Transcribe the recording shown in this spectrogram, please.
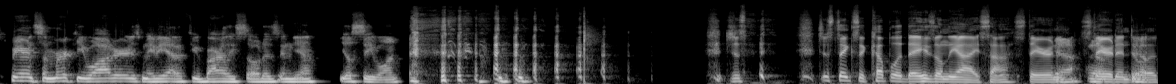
Experience some murky waters. Maybe have a few barley sodas in you. You'll see one. just, just takes a couple of days on the ice, huh? Staring, Yeah, staring yeah, into yeah. a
